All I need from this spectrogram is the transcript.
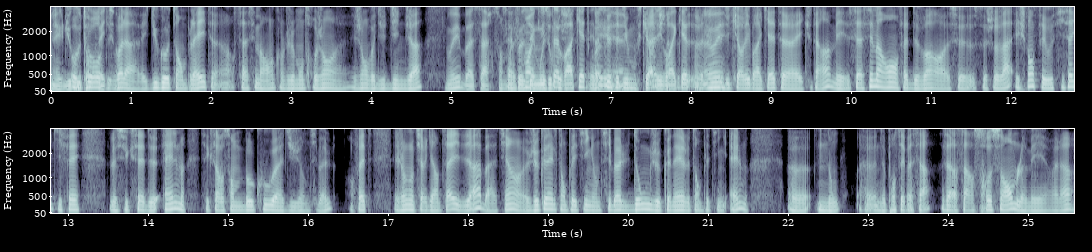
Avec du Go autour du, voilà, avec du Go template. Alors c'est assez marrant quand je le montre aux gens, les gens voient du Jinja Oui, bah ça ressemble à des moustaches. brackets, quoi. Et parce que c'est du moustache, curly bracket, c'est- ouais. c'est Ouais. du curly bracket, euh, etc. Mais c'est assez marrant en fait de voir euh, ce, ce chose-là. Et je pense que c'est aussi ça qui fait le succès de Helm, c'est que ça ressemble beaucoup à du Ansible. En fait, les gens quand ils regardent ça, ils se disent ah bah tiens, je connais le templating Ansible, donc je connais le templating Helm. Euh, non, euh, ne pensez pas ça. ça. Se ressemble, mais voilà,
